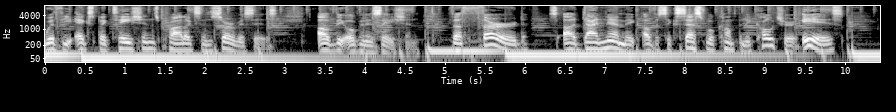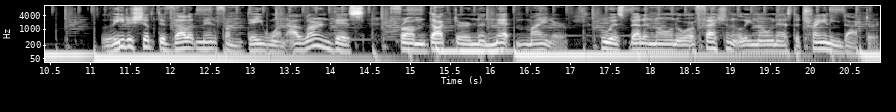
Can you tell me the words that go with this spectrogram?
with the expectations, products, and services of the organization. The third uh, dynamic of a successful company culture is leadership development from day one. I learned this from Dr. Nanette Miner who is better known or affectionately known as the training doctor.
